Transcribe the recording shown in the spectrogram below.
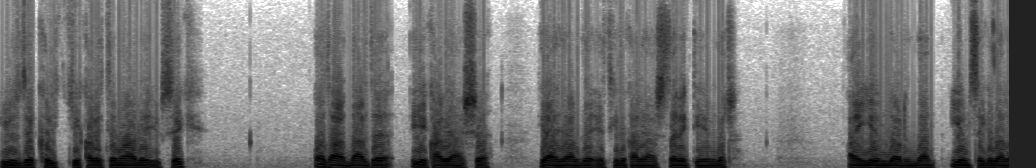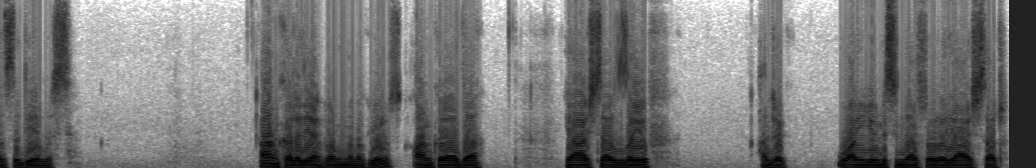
%42 kar ihtimali yüksek. O tarihlerde iyi kar yağışı yer yerde etkili kar yağışı da bekleyebilir. Ayın 24'ünden 28 arası diyebiliriz. Ankara diyagramına bakıyoruz. Ankara'da yağışlar zayıf. Ancak bu ayın 20'sinden sonra yağışlar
